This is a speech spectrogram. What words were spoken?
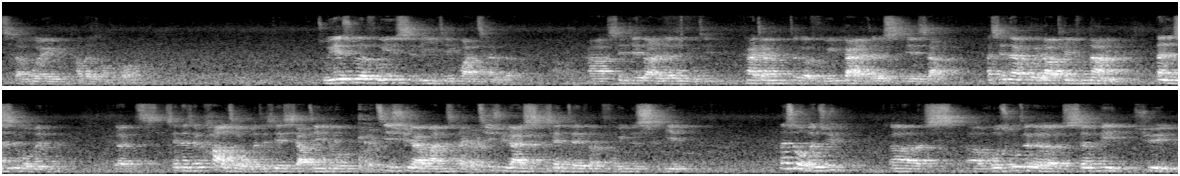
成为他的同工。主耶稣的福音使命已经完成了，他现阶段的任务已经，他将这个福音带来这个世界上，他现在回到天父那里，但是我们，呃，现在是靠着我们这些小基督继续来完成，继续来实现这份福音的使命。但是我们去，呃，呃，活出这个生命，去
